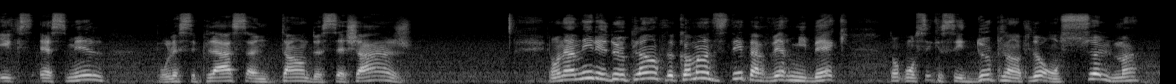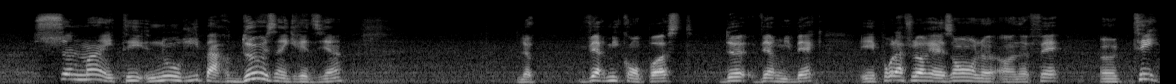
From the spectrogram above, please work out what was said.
XS1000 pour laisser place à une tente de séchage on a amené les deux plantes là, commanditées par Vermibec. Donc on sait que ces deux plantes-là ont seulement, seulement été nourries par deux ingrédients. Le vermicompost de Vermibec. Et pour la floraison, on a, fait un thé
